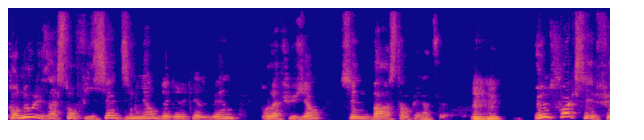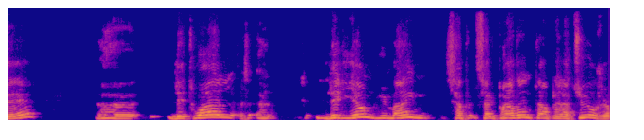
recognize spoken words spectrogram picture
Pour nous, les astrophysiciens, 10 millions de degrés Kelvin pour la fusion, c'est une basse température. Mm-hmm. Une fois que c'est fait, euh, l'étoile, euh, l'hélium lui-même, ça, lui prendrait une température, je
